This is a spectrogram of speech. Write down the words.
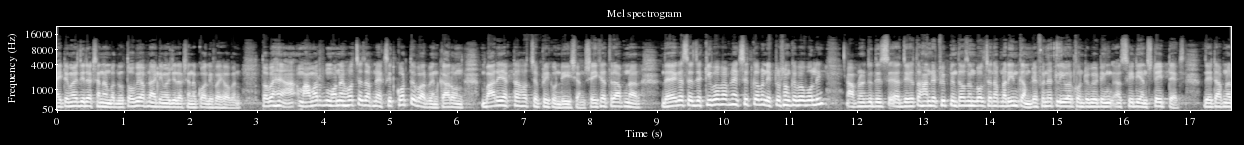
আইটেমাইজ ডিডাকশনের মাধ্যমে তবে আপনি আইটেমাইজ ডিডাকশনে কোয়ালিফাই হবেন। তবে হ্যাঁ আমার মনে হচ্ছে যে আপনি অ্যাক্সিড করতে পারবেন, কারণ বাড়ি একটা হচ্ছে প্রিকন্ডিশন সেই ক্ষেত্রে আপনার দেখা গেছে যে কীভাবে আপনি অ্যাক্সিড করবেন একটু সংক্ষেপে বলি। আপনার যদি যেহেতু হান্ড্রেড ফিফটিন থাউজেন্ড বলছেন, আপনার income definitely you are contributing city and state tax যেটা আপনার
